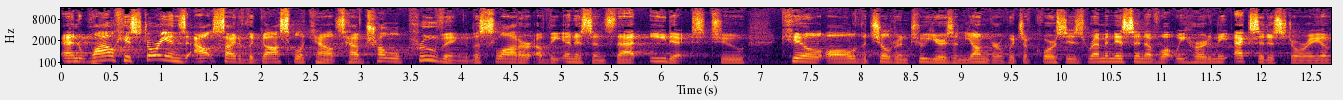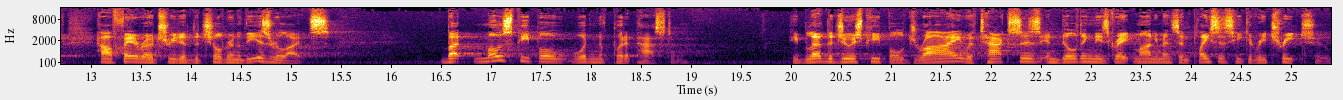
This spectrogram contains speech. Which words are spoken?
And while historians outside of the gospel accounts have trouble proving the slaughter of the innocents, that edict to kill all of the children two years and younger, which of course is reminiscent of what we heard in the Exodus story of how Pharaoh treated the children of the Israelites. But most people wouldn't have put it past him. He bled the Jewish people dry with taxes in building these great monuments and places he could retreat to.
